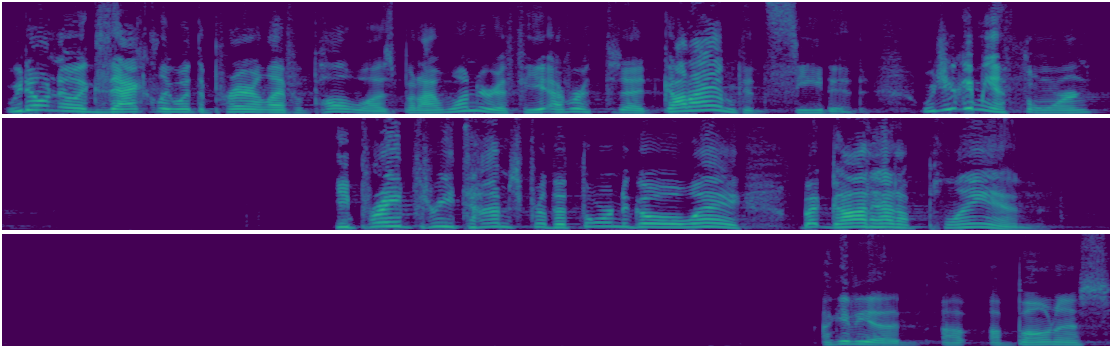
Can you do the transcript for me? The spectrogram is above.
We don't know exactly what the prayer life of Paul was, but I wonder if he ever said, God, I am conceited. Would you give me a thorn? He prayed three times for the thorn to go away, but God had a plan. I'll give you a, a, a bonus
